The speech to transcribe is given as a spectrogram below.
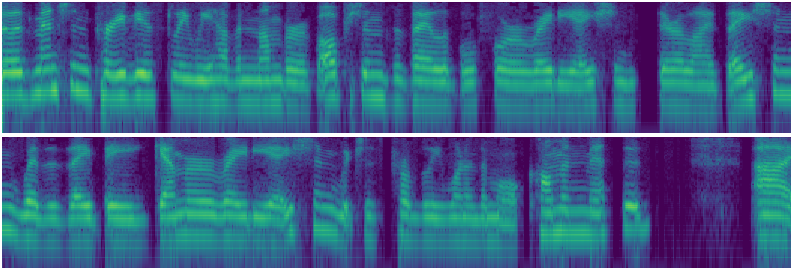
So as mentioned previously, we have a number of options available for irradiation sterilization, whether they be gamma irradiation, which is probably one of the more common methods, uh,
